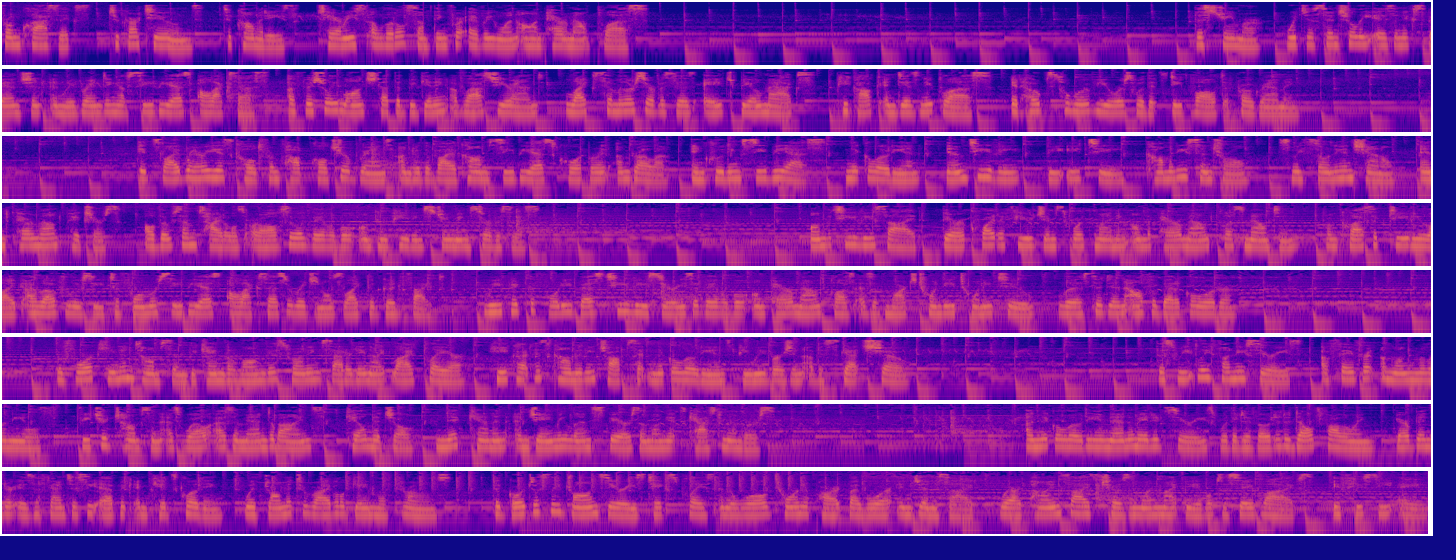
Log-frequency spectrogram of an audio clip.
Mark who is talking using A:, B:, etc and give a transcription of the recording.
A: From classics, to cartoons, to comedies, Terry's a little something for everyone on Paramount Plus. The streamer, which essentially is an expansion and rebranding of CBS All Access, officially launched at the beginning of last year and, like similar services HBO Max, Peacock and Disney Plus, it hopes to woo viewers with its deep vault of programming. Its library is culled from pop culture brands under the Viacom CBS corporate umbrella, including CBS, Nickelodeon, MTV, BET, Comedy Central, Smithsonian Channel, and Paramount Pictures, although some titles are also available on competing streaming services. On the TV side, there are quite a few gems worth mining on the Paramount Plus mountain, from classic TV like I Love Lucy to former CBS All Access originals like The Good Fight. We picked the 40 best TV series available on Paramount Plus as of March 2022, listed in alphabetical order. Before Kenan Thompson became the longest running Saturday Night Live player, he cut his comedy chops at Nickelodeon's Pee Wee version of a sketch show. The sweetly funny series, a favorite among millennials, featured Thompson as well as Amanda Bynes, Kel Mitchell, Nick Cannon and Jamie Lynn Spears among its cast members. A Nickelodeon animated series with a devoted adult following, Airbender is a fantasy epic in kids' clothing, with drama to rival Game of Thrones. The gorgeously drawn series takes place in a world torn apart by war and genocide, where a pine-sized chosen one might be able to save lives, if he see a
